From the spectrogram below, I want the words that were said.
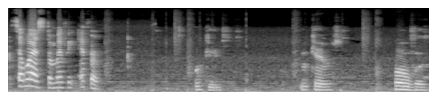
It's the worst movie ever. Okay. Who cares? Over.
